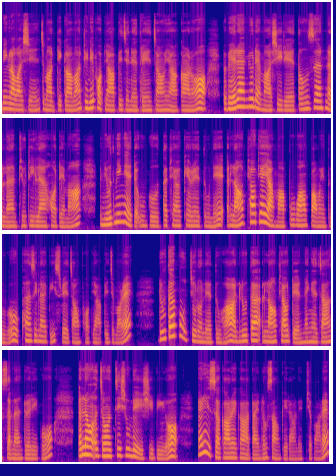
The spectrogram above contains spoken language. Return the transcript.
မင်္ဂလာပါရှင်ကျွန်မတီကာပါဒီနေ့ဖော်ပြပေးခြင်းတဲ့သတင်းအကြောင်းအရာကတော့ပပဲတန်းမြို့နယ်မှာရှိတဲ့32လမ်း Beauty Land Hotel မှာအမျိုးသမီးငယ်တဦးကိုတပ်ဖြတ်ခဲ့တဲ့သူနဲ့အလောင်းဖျောက်ဖျက်ရမှာပူပေါင်းပါဝင်သူကိုဖမ်းဆီးလိုက်ပြီးဆိုတဲ့အကြောင်းဖော်ပြပေးကြပါမယ်လူသက်မှုကျူလွန်တဲ့သူဟာလူသက်အလောင်းဖျောက်တဲ့နိုင်ငံခြားဇလံတွဲတွေကိုအလွန်အကျွံကြည့်ရှုလေ့ရှိပြီးတော့အဲ့ဒီဇက်ကားရဲကအတိုင်းလှုပ်ဆောင်ခဲ့တာလည်းဖြစ်ပါတယ်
